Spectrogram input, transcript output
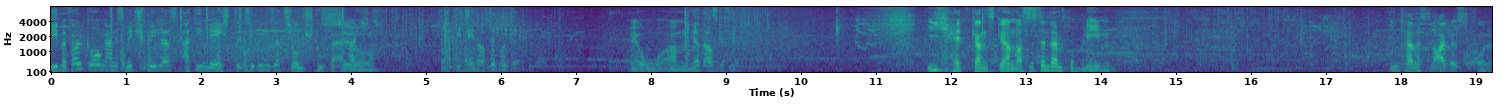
Die Bevölkerung eines Mitspielers hat die nächste Zivilisationsstufe erreicht. so, Kapitän auf der Brücke. jo, ähm, Wird ausgeführt. ich hätte ganz gern, was ist denn dein Problem? Internes Lager ist voll.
